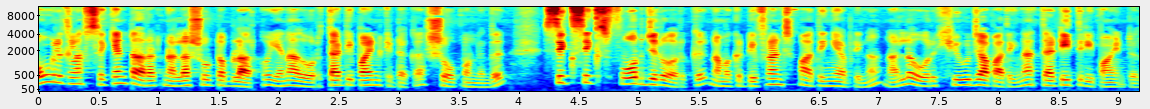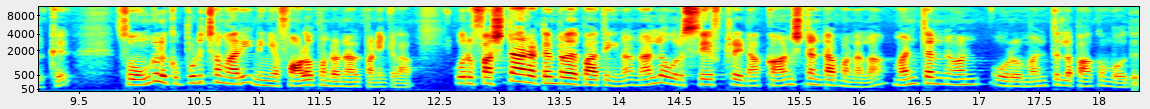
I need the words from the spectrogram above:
அவங்களுக்குலாம் செகண்ட் டாரட் நல்லா ஷூட்டபுளாக இருக்கும். ஏன்னா அது ஒரு தேர்ட்டி பாயிண்ட் கிட்டக்க ஷோ பண்ணுது. சிக்ஸ் சிக்ஸ் ஃபோர் ஜீரோ இருக்குது நமக்கு டிஃப்ரென்ஸ் பார்த்தீங்க அப்படின்னா நல்ல ஒரு ஹியூஜாக பார்த்தீங்கன்னா தேர்ட்டி த்ரீ பாயிண்ட் இருக்குது ஸோ உங்களுக்கு பிடிச்ச மாதிரி நீங்கள் ஃபாலோ பண்ணுறனால பண்ணிக்கலாம். ஒரு ஃபஸ்ட் டாரட்டுன்றது பார்த்தீங்கன்னா நல்ல ஒரு சேஃப் ட்ரேடாக கான்ஸ்டண்ட்டாக பண்ணலாம். மந்த் அண்ட் ஆன் ஒரு மந்தில் பார்க்கும்போது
